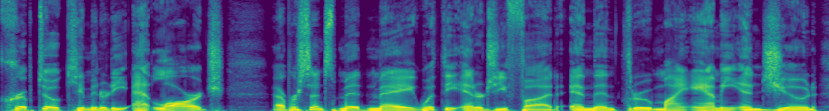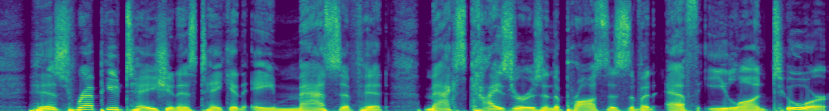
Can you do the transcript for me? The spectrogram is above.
crypto community at large. Ever since mid May with the Energy FUD and then through Miami in June, his reputation has taken a massive hit. Max Keiser is in the process of an F Elon tour,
